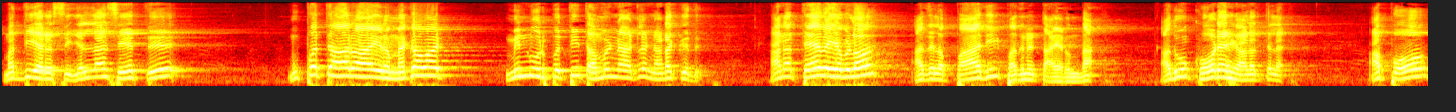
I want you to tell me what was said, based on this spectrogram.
மத்திய அரசு எல்லாம் சேர்த்து முப்பத்தி ஆறாயிரம் மெகாவாட் மின் உற்பத்தி தமிழ்நாட்டில் நடக்குது. ஆனால் தேவை எவ்வளோ? அதில் பாதி பதினெட்டாயிரம் தான். அதுவும் கோடை காலத்தில். அப்போது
